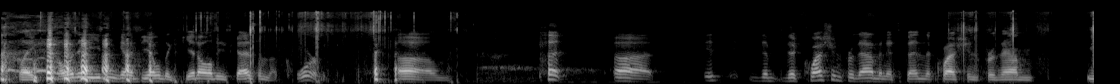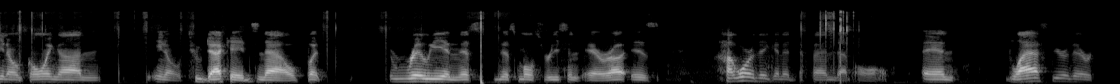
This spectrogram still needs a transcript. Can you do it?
Like, how are they even going to be able to get all these guys on the court? Um, but uh, it, the the question for them, and it's been the question for them, you know, going on, you know, two decades now, but really in this this most recent era is how are they going to defend at all? And last year they were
